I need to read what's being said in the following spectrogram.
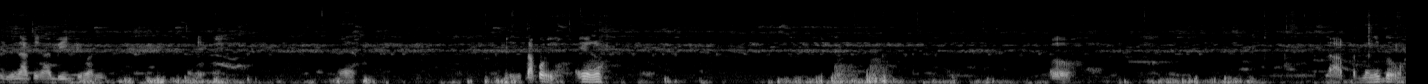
Hindi natin na-videoan. Ayan. Kita ko eh. Ayun no. Oh. Lapad na nito. oh.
